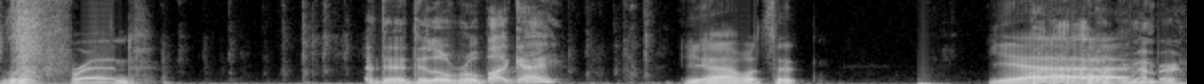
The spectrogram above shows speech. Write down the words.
little friend. The the little robot guy. Yeah. What's it? Yeah. Oh, that I don't remember.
